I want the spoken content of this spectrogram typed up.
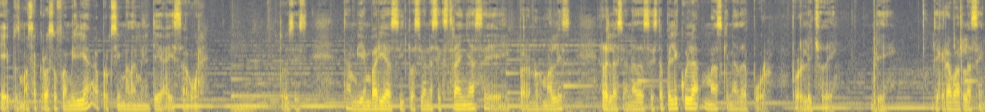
eh, pues masacró a su familia aproximadamente a esa hora. Entonces, también varias situaciones extrañas, eh, paranormales relacionadas a esta película, más que nada por, por el hecho de, de, grabarlas en,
